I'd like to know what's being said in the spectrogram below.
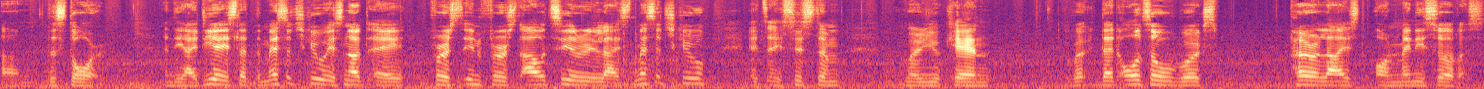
um, the store. And the idea is that the message queue is not a first in, first out serialized message queue. It's a system where you can that also works parallelized on many servers.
